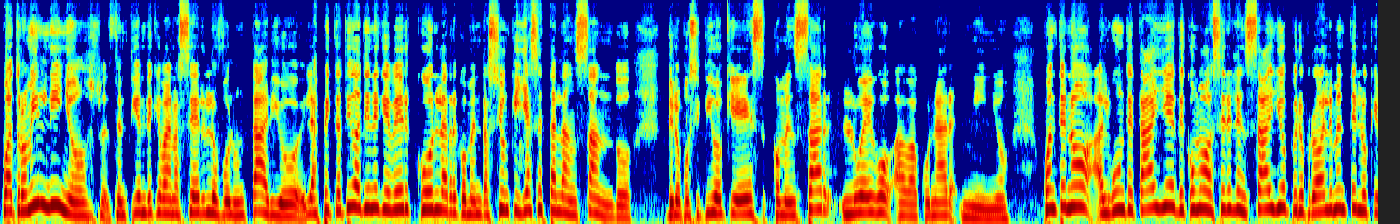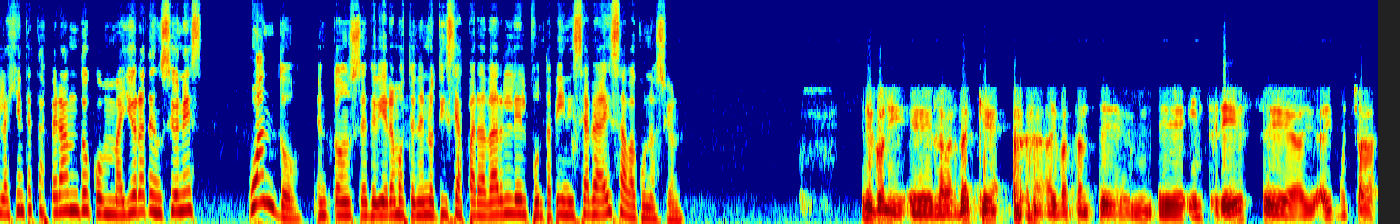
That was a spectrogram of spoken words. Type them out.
Cuatro mil niños se entiende que van a ser los voluntarios. La expectativa tiene que ver con la recomendación que ya se está lanzando de lo positivo que es comenzar luego a vacunar niños. Cuéntenos algún detalle de cómo va a ser el ensayo, pero probablemente lo que la gente está esperando con mayor atención es cuándo entonces debiéramos tener noticias para darle el puntapié inicial a esa vacunación. Sí, Connie, eh, la verdad es que hay bastante eh, interés, eh, hay, hay muchas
